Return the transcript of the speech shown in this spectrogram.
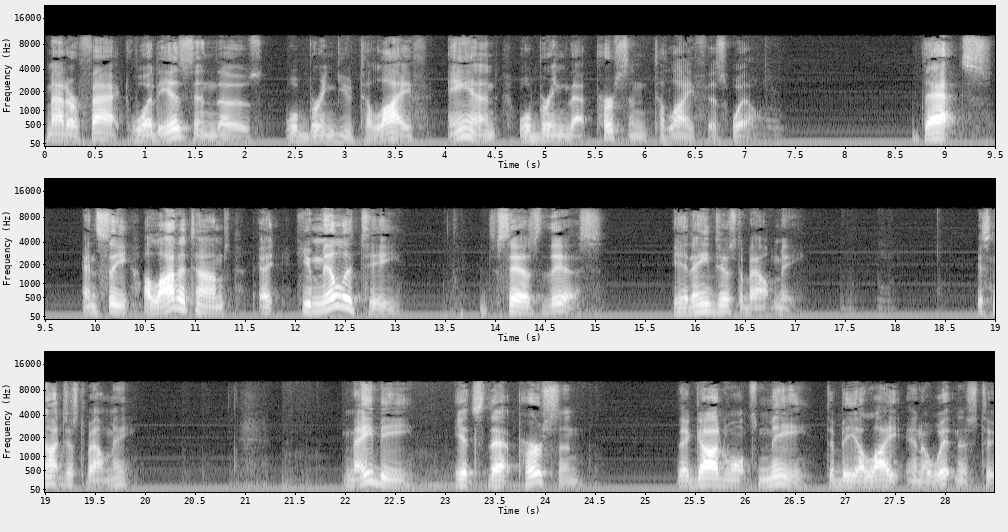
Matter of fact, what is in those will bring you to life and will bring that person to life as well. That's, and see, a lot of times, uh, humility says this it ain't just about me. It's not just about me. Maybe it's that person that God wants me to be a light and a witness to.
